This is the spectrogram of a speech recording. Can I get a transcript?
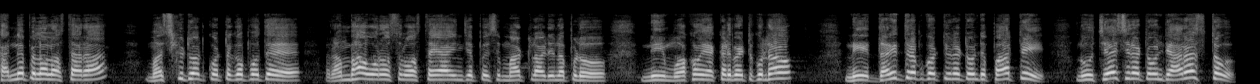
కన్నె పిల్లలు వస్తారా? మస్కిటో కొట్టకపోతే రంభా ఒరసలు వస్తాయా అని చెప్పేసి మాట్లాడినప్పుడు నీ ముఖం ఎక్కడ పెట్టుకున్నావు? నీ దరిద్రపు కొట్టినటువంటి పార్టీ నువ్వు చేసినటువంటి అరెస్టు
